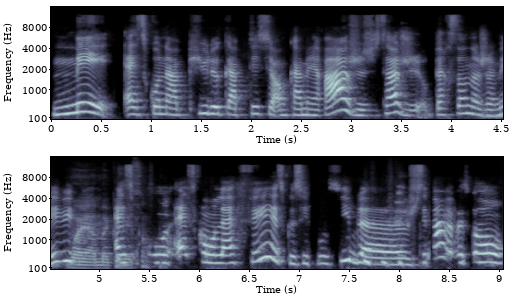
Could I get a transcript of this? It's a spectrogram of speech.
Mais est-ce qu'on a pu le capter sur en caméra? Je, ça, je- personne n'a jamais vu. Ouais, Est-ce qu'on l'a fait? Est-ce que c'est possible? Euh, je sais pas, parce qu'on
